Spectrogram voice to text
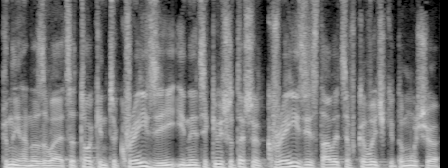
книга називається Talking to Crazy, і найцікавіше те, що Crazy ставиться в кавички, тому що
